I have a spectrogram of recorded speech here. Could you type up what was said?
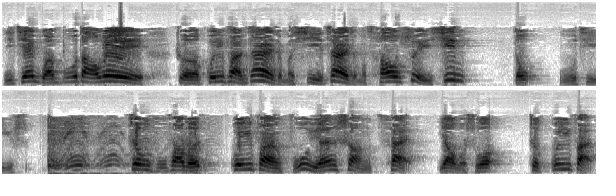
你监管不到位，这规范再怎么细，再怎么操碎心，都无济于事。政府发文规范服务员上菜，要我说，这规范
